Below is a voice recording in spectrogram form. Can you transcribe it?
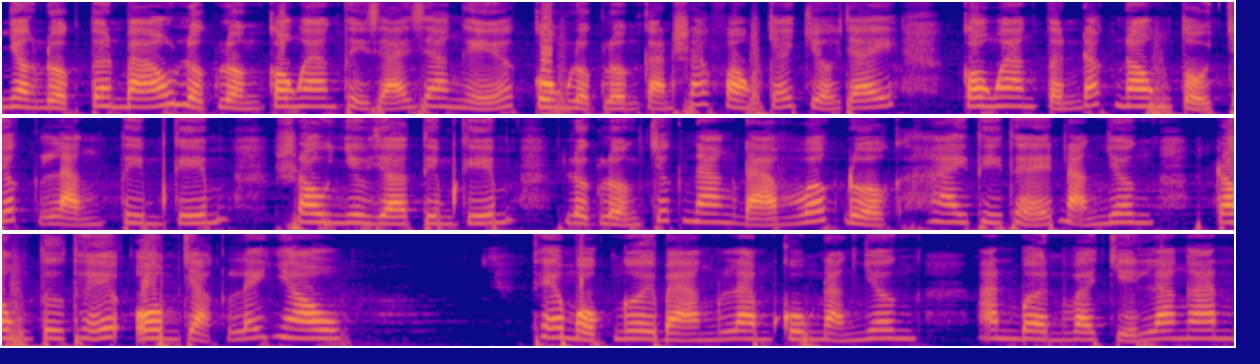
Nhận được tin báo, lực lượng công an thị xã Gia Nghĩa cùng lực lượng cảnh sát phòng cháy chữa cháy, công an tỉnh Đắk Nông tổ chức lặn tìm kiếm. Sau nhiều giờ tìm kiếm, lực lượng chức năng đã vớt được hai thi thể nạn nhân trong tư thế ôm chặt lấy nhau. Theo một người bạn làm cùng nạn nhân, anh Bình và chị Lan Anh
